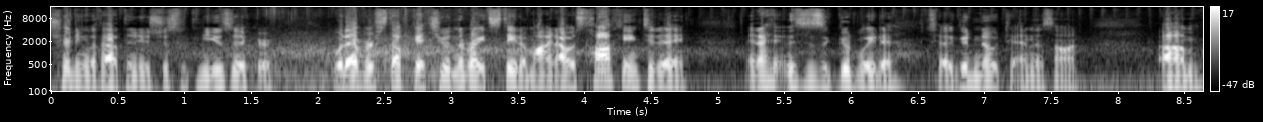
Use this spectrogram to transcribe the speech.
trading without the news, just with music or whatever stuff gets you in the right state of mind. I was talking today, and I think this is a good way to, to a good note to end this on um,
